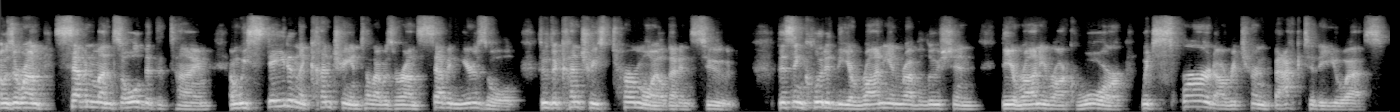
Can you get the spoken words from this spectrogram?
I was around seven months old at the time, and we stayed in the country until I was around seven years old through the country's turmoil that ensued. This included the Iranian Revolution, the Iran Iraq War, which spurred our return back to the US.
